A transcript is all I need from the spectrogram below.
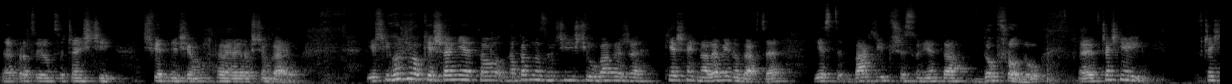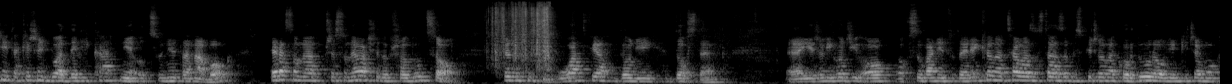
e, pracujące części świetnie się e, rozciągają. Jeśli chodzi o kieszenie, to na pewno zwróciliście uwagę, że kieszeń na lewej nogawce jest bardziej przesunięta do przodu. E, Wcześniej, wcześniej ta kieszeń była delikatnie odsunięta na bok, teraz ona przesunęła się do przodu, co przede wszystkim ułatwia do niej dostęp. E, Jeżeli chodzi o, o wsuwanie tutaj ręki, ona cała została zabezpieczona kordurą, dzięki czemu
